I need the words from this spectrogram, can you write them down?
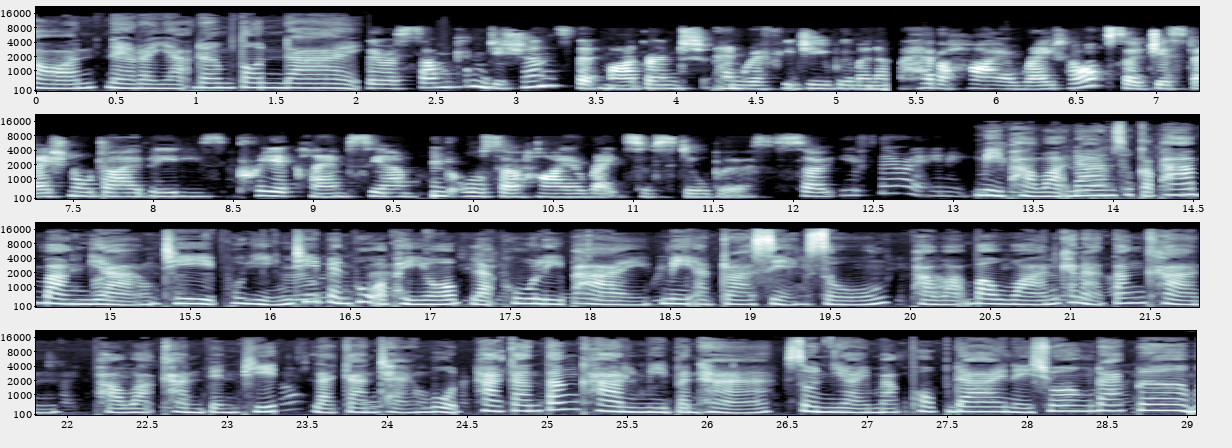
ซ้อนในระยะเริ่มต้นได้ There are some conditions that migrant and refugee women have a higher rate of, so gestational diabetes, preeclampsia, and also higher rates of stillbirth. So if there are any มีภาวะด้านสุขภาพบางอย่างที่ผู้หญิงที่เป็นผู้อพยพและผู้ลี้ภัย มีอัตราเสี่ยงสูง ภาวะเบาหวานขณะตั้งครรภ์ภาวะคันเป็นพิษ และการแท้งบุตร หากการตั้งครรภ์มีปัญหา ส่วนใหญ่มักพบได้ในช่วงแรกเริ่ม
